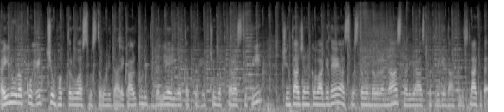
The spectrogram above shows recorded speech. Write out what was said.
ಐನೂರಕ್ಕೂ ಹೆಚ್ಚು ಭಕ್ತರು ಅಸ್ವಸ್ಥಗೊಂಡಿದ್ದಾರೆ. ಕಾಲ್ತುಳಿತದಲ್ಲಿ ಐವತ್ತಕ್ಕೂ ಹೆಚ್ಚು ಭಕ್ತರ ಸ್ಥಿತಿ ಚಿಂತಾಜನಕವಾಗಿದೆ. ಅಸ್ವಸ್ಥಗೊಂಡವರನ್ನ ಸ್ಥಳೀಯ ಆಸ್ಪತ್ರೆಗೆ ದಾಖಲಿಸಲಾಗಿದೆ.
